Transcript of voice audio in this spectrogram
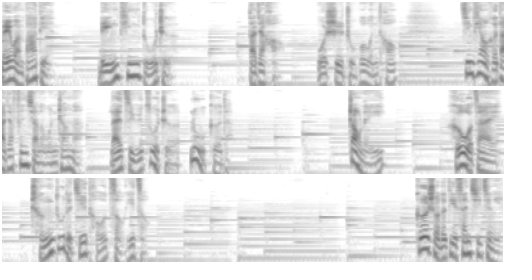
每晚八点，聆听读者。大家好，我是主播文涛。今天要和大家分享的文章呢，来自于作者陆哥的。赵雷，和我在成都的街头走一走。歌手的第三期竞演，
